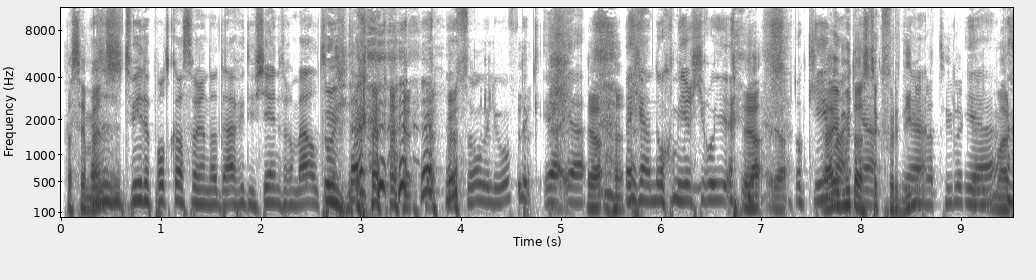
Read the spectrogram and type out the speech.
Dat, zijn mensen... is de tweede podcast waarin dat David Duchesne vermeld wordt. dat is ongelooflijk. Ja, ja. ja. Hij gaat nog meer groeien. Ja, ja. ja je moet dat een stuk verdienen natuurlijk. Maar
